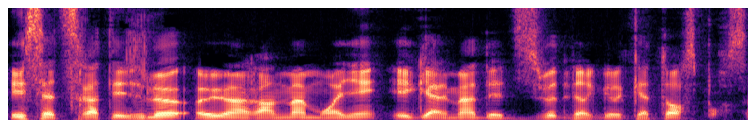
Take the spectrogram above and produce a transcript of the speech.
et cette stratégie-là a eu un rendement moyen également de 18,14%.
